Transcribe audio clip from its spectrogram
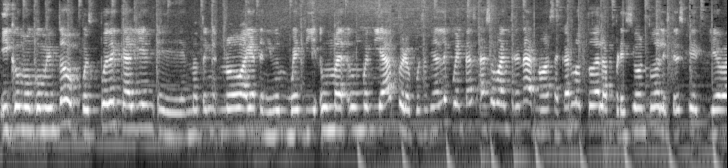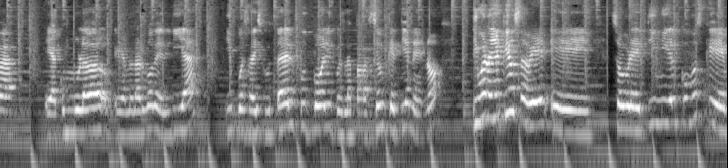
y como comentó, pues puede que alguien eh, no, tenga, no haya tenido un buen, día, un, buen día, pero pues al final de cuentas a eso va a entrenar, ¿no? A sacarlo toda la presión, todo el estrés que lleva eh, acumulado eh, a lo largo del día y pues a disfrutar el fútbol y pues la pasión que tiene, ¿no? Y bueno, yo quiero saber eh, sobre ti, Miguel, cómo es que,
